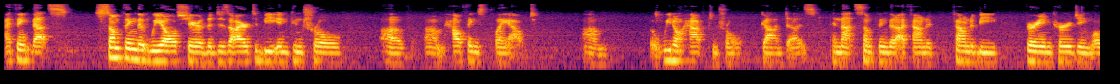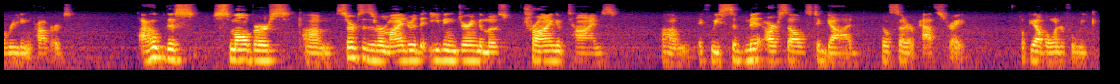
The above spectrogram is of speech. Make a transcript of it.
I think that's something that we all share the desire to be in control of um, how things play out. Um, but we don't have control, God does. And that's something that I found, it, found to be very encouraging while reading Proverbs. I hope this small verse um, serves as a reminder that even during the most trying of times, um, if we submit ourselves to God, He'll set our path straight. Hope you have a wonderful week.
